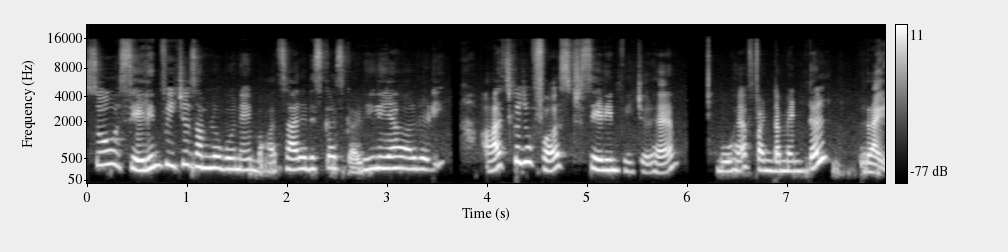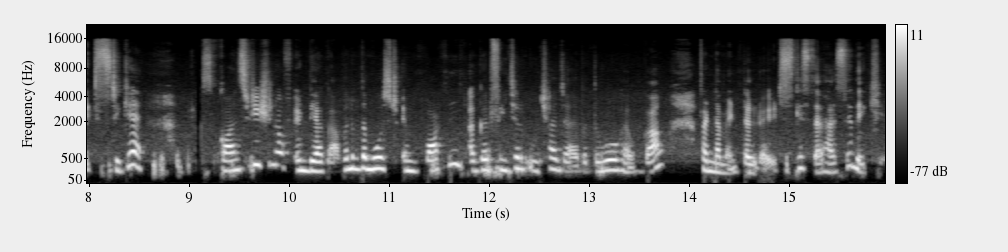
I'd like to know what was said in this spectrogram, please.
सो सेलिन फीचर्स हम लोगों ने बहुत सारे डिस्कस कर ही लिया है ऑलरेडी आज का जो फ़र्स्ट सेलिन फीचर है, वो है फंडामेंटल राइट्स ठीक है? कॉन्स्टिट्यूशन ऑफ़ इंडिया का one of the most important अगर फीचर पूछा जाए तो वो है होगा फंडामेंटल राइट्स किस तरह से देखिए?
